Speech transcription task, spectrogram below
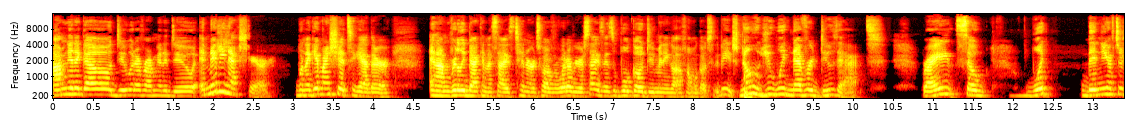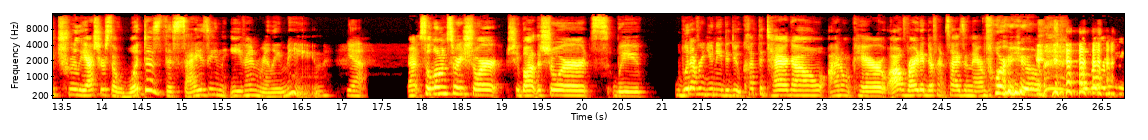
I'm gonna go do whatever I'm gonna do. And maybe next year, when I get my shit together and I'm really back in a size 10 or 12 or whatever your size is, we'll go do mini golf and we'll go to the beach. No, you would never do that. Right. So what then you have to truly ask yourself, what does the sizing even really mean? Yeah. Uh, so long story short, she bought the shorts. We whatever you need to do cut the tag out i don't care i'll write a different size in there for you whatever you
